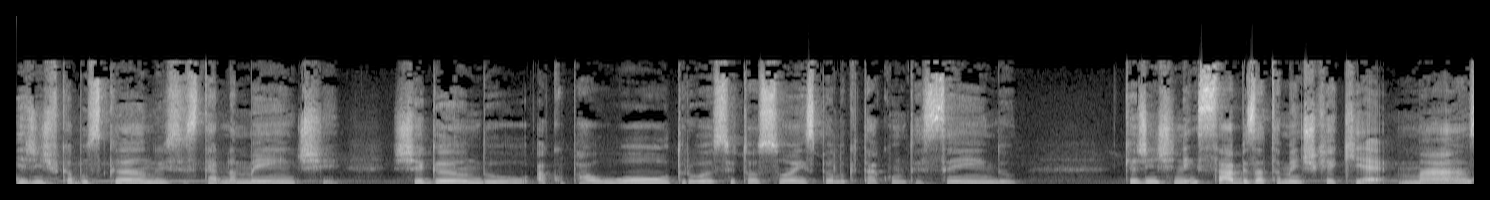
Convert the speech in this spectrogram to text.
E a gente fica buscando isso externamente, chegando a culpar o outro, as situações pelo que está acontecendo, que a gente nem sabe exatamente o que é que é, mas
